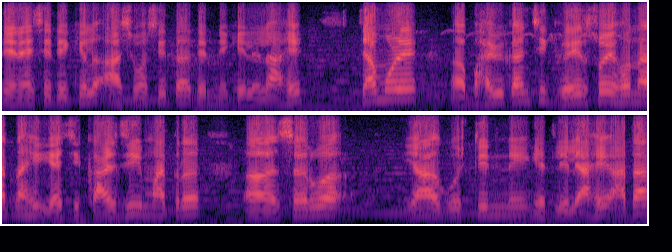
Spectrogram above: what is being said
देण्याचे देखील आश्वासित त्यांनी केलेलं आहे. त्यामुळे भाविकांची गैरसोय होणार नाही याची काळजी मात्र सर्व या गोष्टींनी घेतलेली आहे. आता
